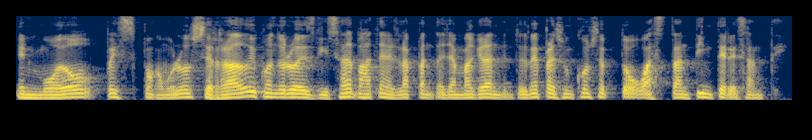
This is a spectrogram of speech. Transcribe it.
en modo, pues pongámoslo cerrado y cuando lo deslizas vas a tener la pantalla más grande. Entonces me parece un concepto bastante interesante.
